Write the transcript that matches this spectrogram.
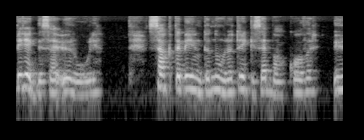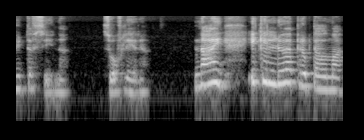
bevegde seg urolig, Sakte begynte noen å trekke seg bakover, ut av synet. Så flere. Nei, ikke løp, ropte Alma,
